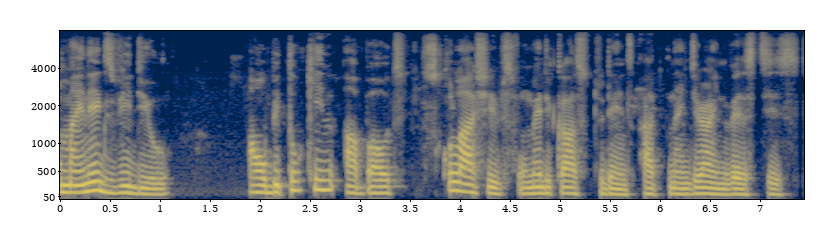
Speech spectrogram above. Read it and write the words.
On my next video, I'll be talking about scholarships for medical students at Nigerian universities.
